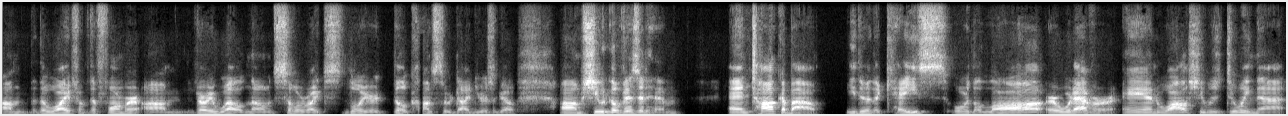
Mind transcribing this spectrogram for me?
um the wife of the former um very well known civil rights lawyer Bill Kunstler, who died years ago. Um, she would go visit him and talk about either the case or the law or whatever. And while she was doing that,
